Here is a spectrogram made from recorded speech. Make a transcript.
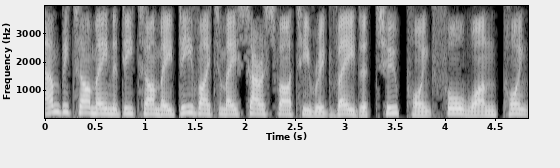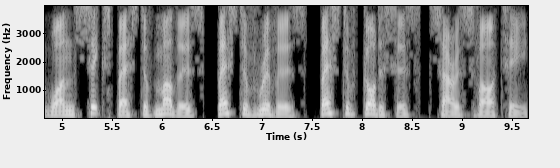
Ambitame Naditame Divitame Sarasvati Rigveda 2.41.16 Best of Mothers, Best of Rivers, Best of Goddesses, Sarasvati.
